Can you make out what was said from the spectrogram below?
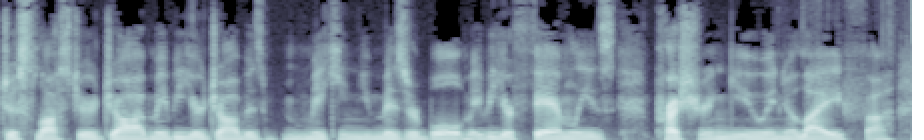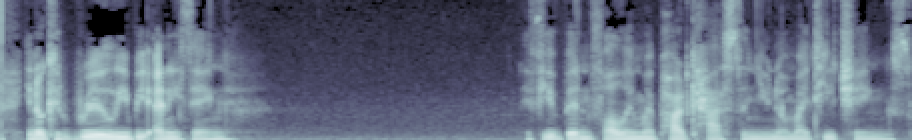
just lost your job. Maybe your job is making you miserable. Maybe your family's pressuring you in your life. Uh, you know, it could really be anything. If you've been following my podcast, then you know my teachings.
